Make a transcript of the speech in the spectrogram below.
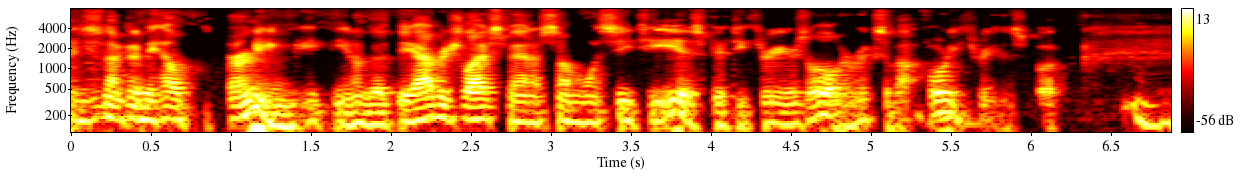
and he's not going to be health earning. You know, the, the average lifespan of someone with CTE is 53 years old, and Rick's about 43 in this book. Mm-hmm.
